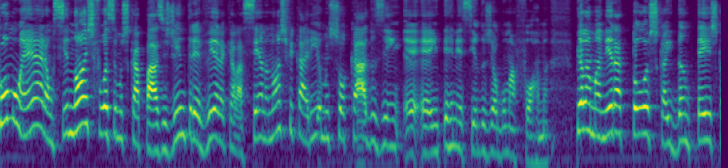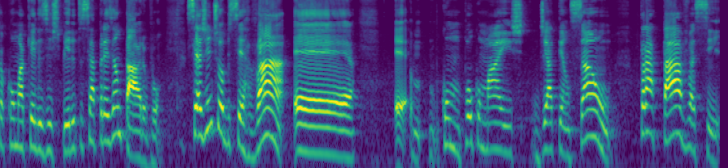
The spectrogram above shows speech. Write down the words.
como eram, se nós fôssemos capazes de entrever aquela cena, nós ficaríamos chocados e é, é, enternecidos de alguma forma pela maneira tosca e dantesca como aqueles espíritos se apresentaram. Se a gente observar é, é, com um pouco mais de atenção, tratava-se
